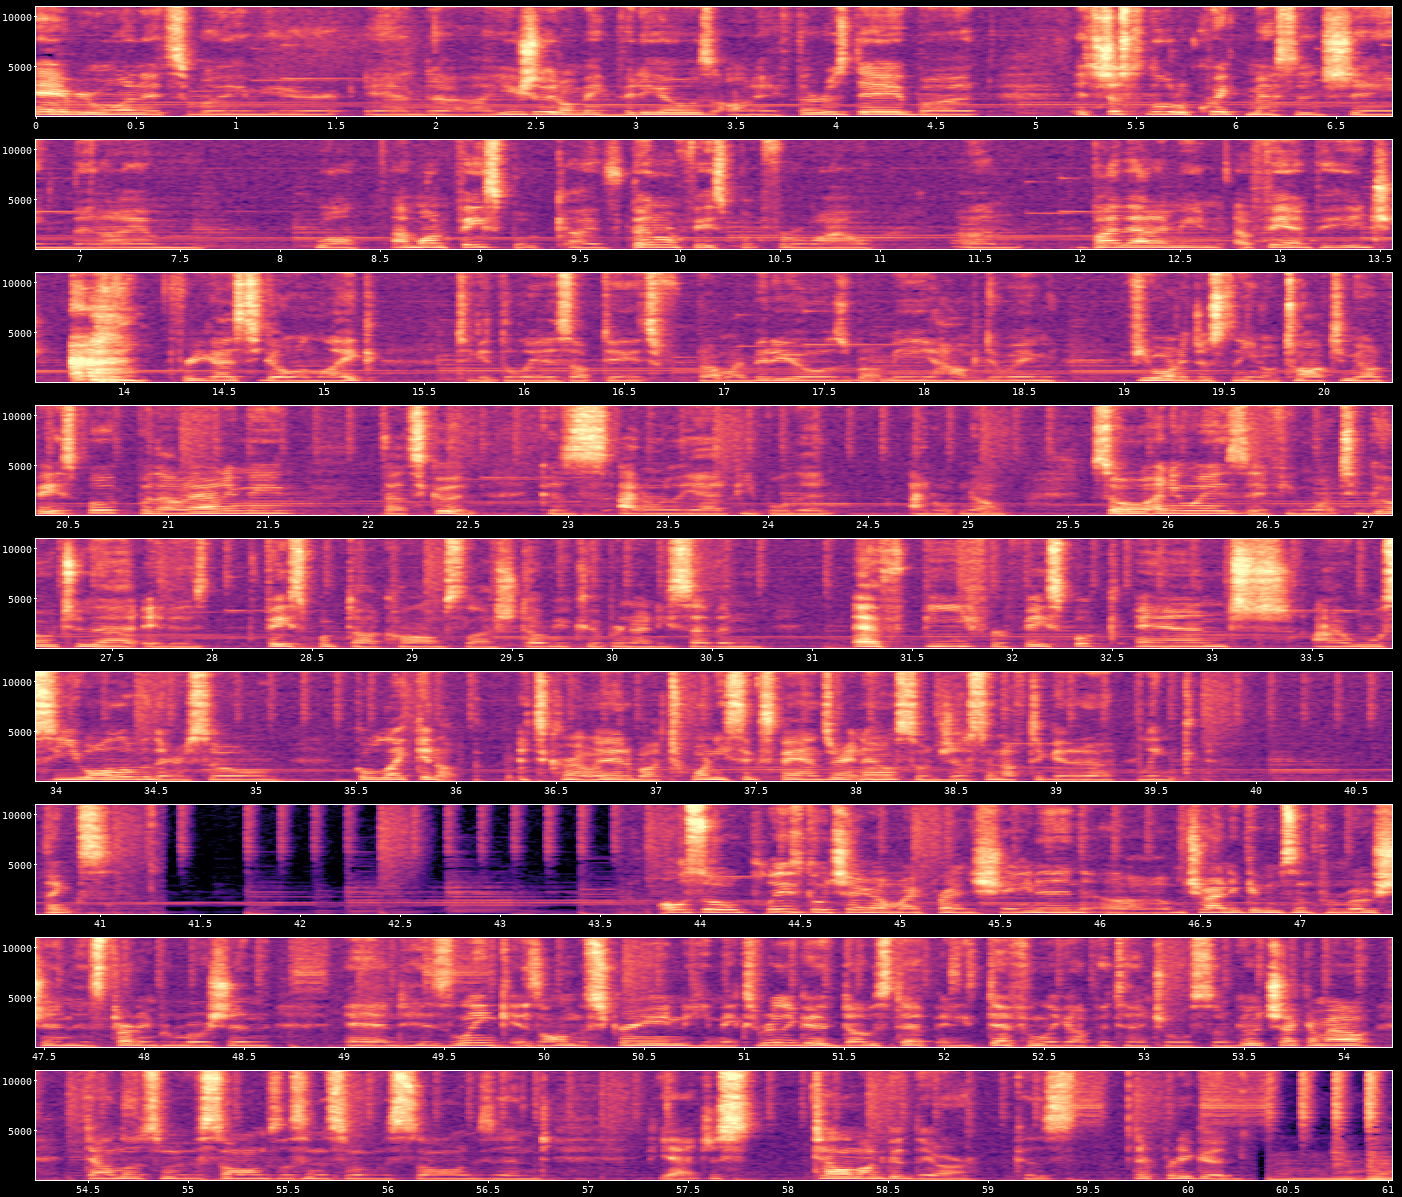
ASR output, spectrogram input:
Hey everyone, it's William here, and uh, I usually don't make videos on a Thursday, but it's just a little quick message saying that I am, well, I'm on Facebook. I've been on Facebook for a while. Um, by that I mean a fan page for you guys to go and like to get the latest updates about my videos, about me, how I'm doing. If you want to just, you know, talk to me on Facebook without adding me, that's good, because I don't really add people that. So anyways, if you want to go to that, it is facebook.com slash wcooper97fb for Facebook, and I will see you all over there, so go like it up. It's currently at about 26 fans right now, so just enough to get a link. Thanks. Also, please go check out my friend Seanan. Uh, I'm trying to give him some promotion, his starting promotion, and his link is on the screen. He makes really good dubstep, and he's definitely got potential. So go check him out, download some of his songs, listen to some of his songs, and yeah, just tell them how good they are, because they're pretty good.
